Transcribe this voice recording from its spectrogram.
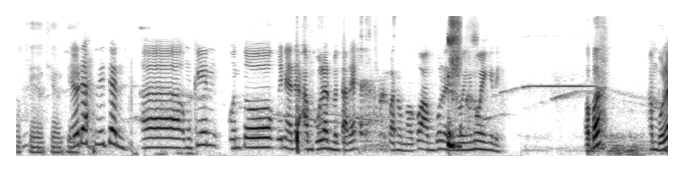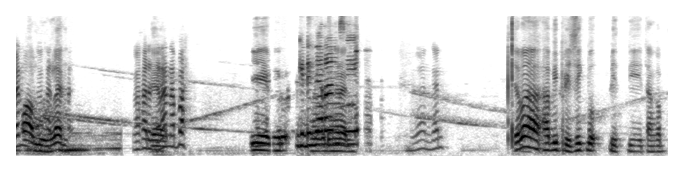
Oke oke oke. Ya udah, nih Chen. Eh, mungkin untuk ini ada ambulan bentar ya. Depan rumah gua ambulan nuing-nuing ini. Apa? Ambulan? Oh ambulan. Nggak kedengeran apa? Iya baru. kedengaran Kedengaran. sih Kedengeran kan? Coba Habib Rizik bu di- ditangkap.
